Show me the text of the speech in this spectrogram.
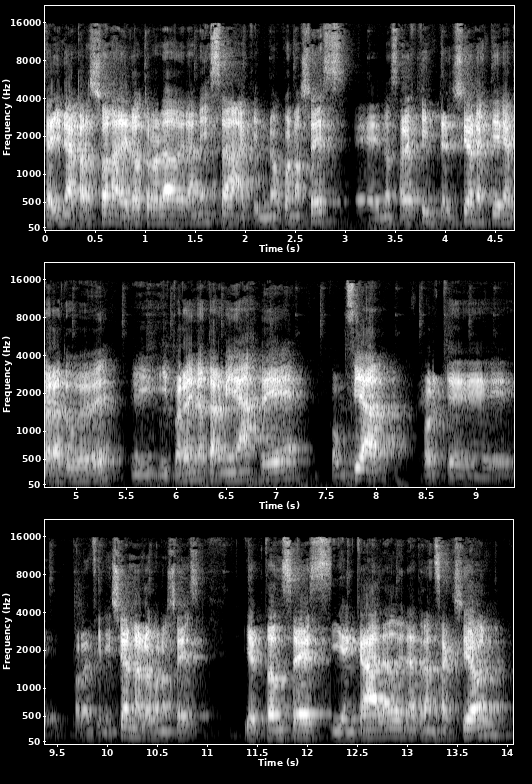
hay una persona del otro lado de la mesa a quien no conoces, eh, no sabes qué intenciones tiene para tu bebé y, y por ahí no terminás de confiar porque por definición no lo conoces y entonces, y en cada lado de la transacción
